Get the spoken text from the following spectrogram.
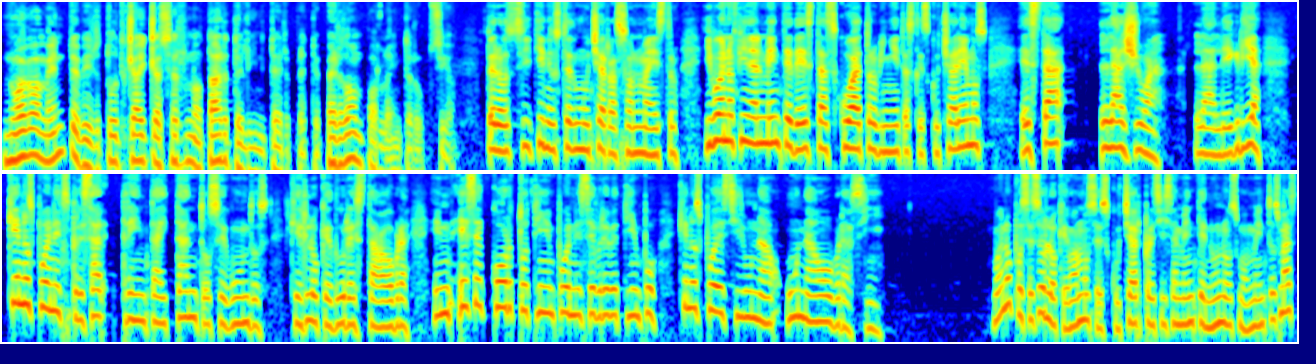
Nuevamente, virtud que hay que hacer notar del intérprete. Perdón por la interrupción. Pero sí tiene usted mucha razón, maestro. Y bueno, finalmente de estas cuatro viñetas que escucharemos está la joie, la alegría. ¿Qué nos pueden expresar treinta y tantos segundos, que es lo que dura esta obra? En ese corto tiempo, en ese breve tiempo, ¿qué nos puede decir una, una obra así? Bueno, pues eso es lo que vamos a escuchar precisamente en unos momentos más.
